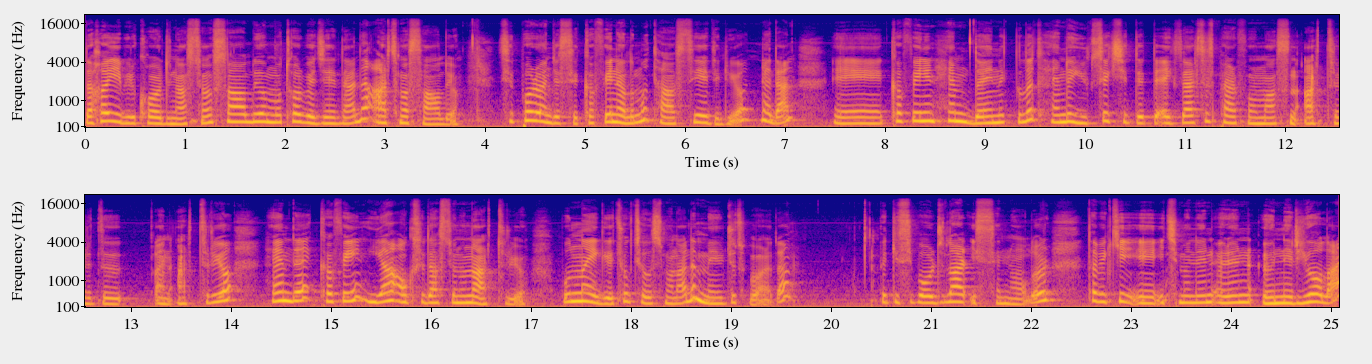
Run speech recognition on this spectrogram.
Daha iyi bir koordinasyon sağlıyor. Motor becerilerde artma sağlıyor. Spor öncesi kafein alımı tavsiye ediliyor. Neden? E, kafeinin hem dayanıklılık hem de yüksek şiddetli egzersiz performansını arttırdığı yani arttırıyor hem de kafein yağ oksidasyonunu arttırıyor. Bununla ilgili çok çalışmalar da mevcut bu arada. Peki sporcular ise ne olur? Tabii ki e, içmelerini öneriyorlar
